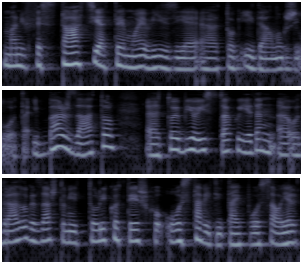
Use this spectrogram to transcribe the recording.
manifestacija te moje vizije e, tog idealnog života. I baš zato to je bio isto tako jedan e, od razloga zašto mi je toliko teško ostaviti taj posao, jer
